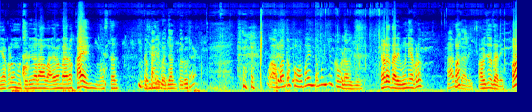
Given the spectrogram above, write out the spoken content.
નીકળું હું થોડી વાર આ વાયરો બાયરો ખાઈ મસ્ત. પછી મજાક કરું. આમાં તો ને તમે શું ખવડાવજો? હેડો તારી હું નીકળું? હા? તારી. આવજો તારી. હો?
